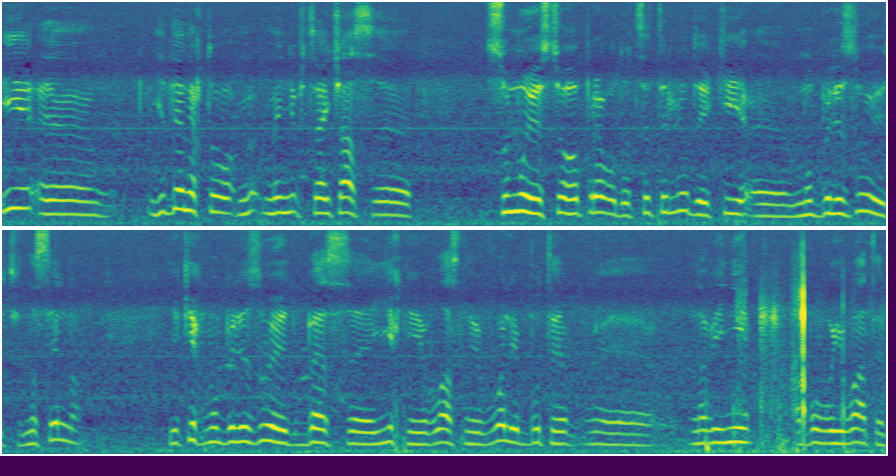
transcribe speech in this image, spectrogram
І єдине, хто мені в цей час сумує з цього приводу, це ті люди, які е, мобілізують насильно, яких мобілізують без е, їхньої власної волі бути е, на війні або воювати,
